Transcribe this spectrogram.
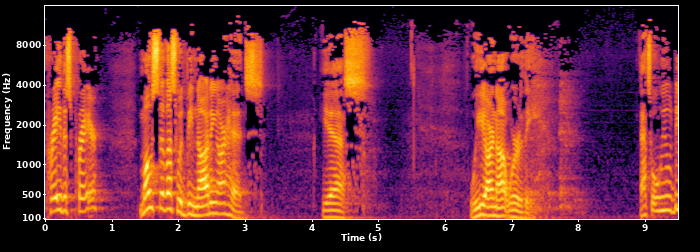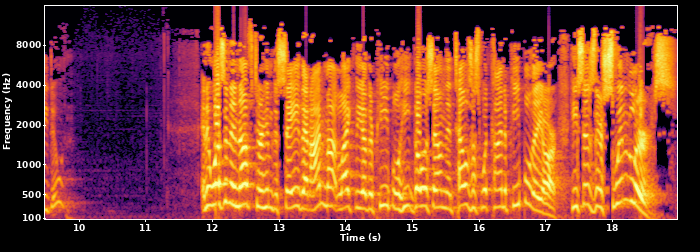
pray this prayer, most of us would be nodding our heads. Yes, we are not worthy. That's what we would be doing. And it wasn't enough for him to say that I'm not like the other people. He goes down and tells us what kind of people they are. He says they're swindlers,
